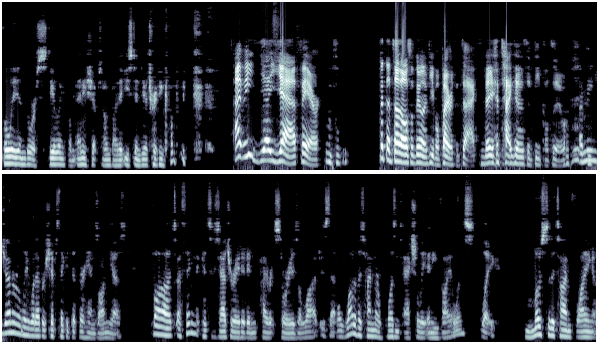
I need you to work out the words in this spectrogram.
fully endorse stealing from any ships owned by the East India Trading Company. I mean, yeah, yeah, fair. but that's not also the only people pirates attacked. They attacked innocent people too. I mean, generally, whatever ships they could get their hands on, yes. But a thing that gets exaggerated in pirate stories a lot is that a lot of the time there wasn't actually any violence. Like, most of the time flying a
